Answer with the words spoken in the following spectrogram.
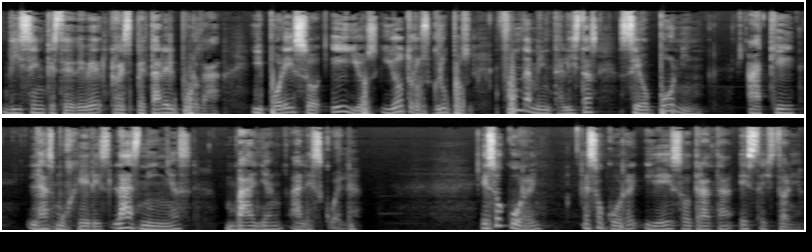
dicen que se debe respetar el Purdá y por eso ellos y otros grupos fundamentalistas se oponen a que las mujeres, las niñas, vayan a la escuela. Eso ocurre, eso ocurre y de eso trata esta historia.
